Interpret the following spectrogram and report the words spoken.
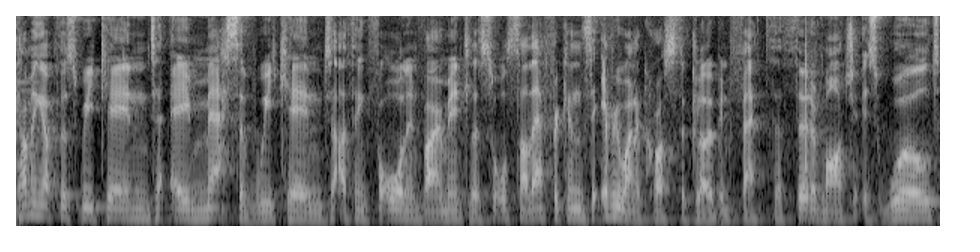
coming up this weekend, a massive weekend, I think, for all environmentalists, all South Africans, everyone across the globe. In fact, the 3rd of March is World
